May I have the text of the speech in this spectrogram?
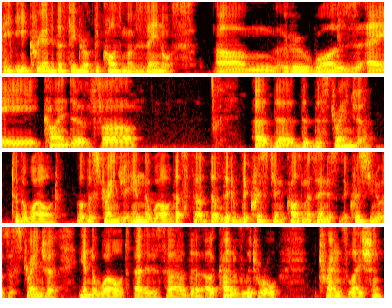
he, created the figure of the Cosmoxenos, um, who was a kind of uh, the, the the stranger to the world or the stranger in the world. That's the the the Christian Cosmoxenos is a Christian who is a stranger in the world. That is uh, the a kind of literal translation.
